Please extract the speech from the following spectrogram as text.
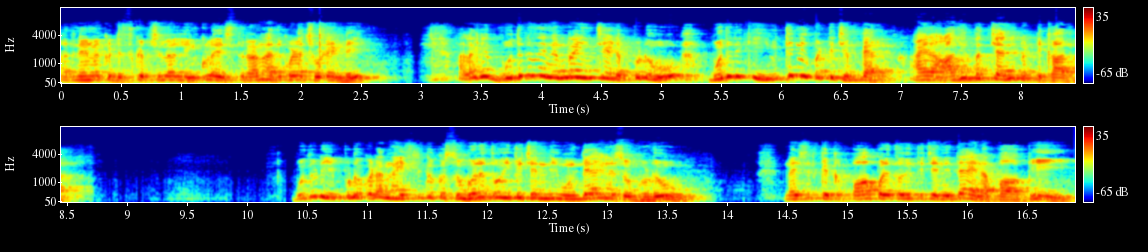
అది నేను మీకు డిస్క్రిప్షన్లో లింకులో ఇస్తున్నాను. అది కూడా చూడండి. అలాగే బుధుడిని నిర్ణయించేటప్పుడు బుధుడికి యుతిని బట్టి చెప్పారు. ఆయన ఆధిపత్యాన్ని బట్టి కాదు. బుధుడు ఇప్పుడు కూడా నైసర్గిక శుభులతో ఇతి చెంది ఉంటే ఆయన శుభుడు. నైసర్గిక పాపులతో ఇతి చెందితే ఆయన పాపి.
